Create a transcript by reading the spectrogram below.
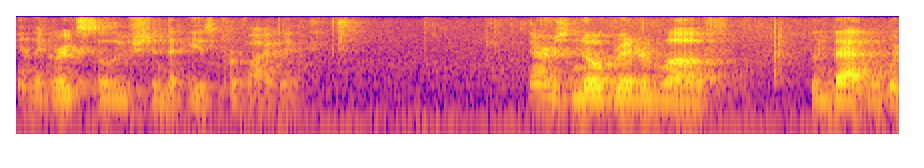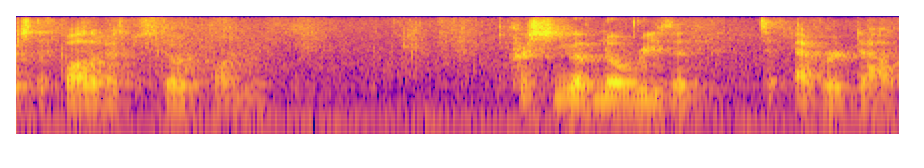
and the great solution that He is providing. There is no greater love than that in which the Father has bestowed upon you. Christian, you have no reason to ever doubt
